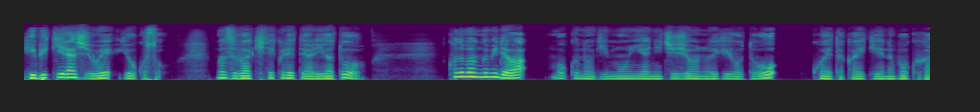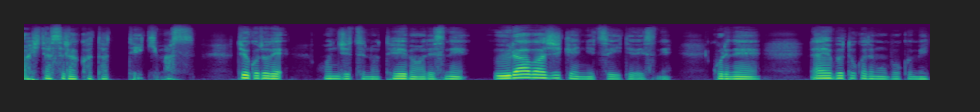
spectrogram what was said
響きラジオへようこそ。まずは来てくれてありがとう。この番組では僕の疑問や日常の出来事を超えた会計の僕がひたすら語っていきます。ということで、本日のテーマはですね、浦和事件についてですね。これね、ライブとかでも僕めっ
